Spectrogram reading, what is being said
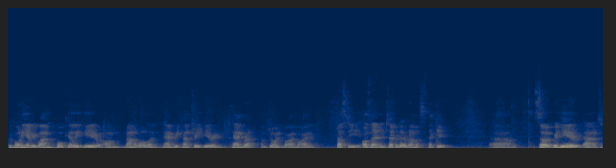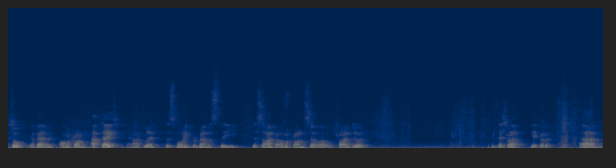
Good morning, everyone. Paul Kelly here on Ngunnawal and Ngambri country here in Canberra. I'm joined by my trusty Auslan interpreter, Ramos. Thank you. Um, so we're here uh, to talk about an Omicron update. I've learnt this morning from Ramos the, the sign for Omicron, so I will try to do it. Think that's right. Yeah, got it. Um,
